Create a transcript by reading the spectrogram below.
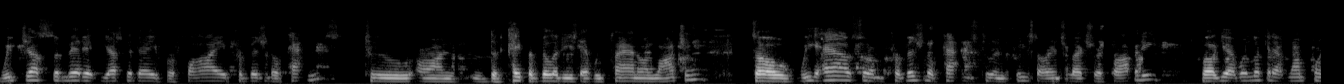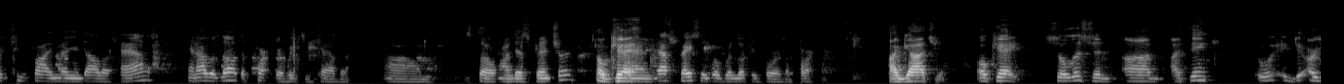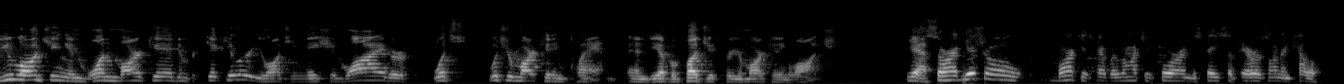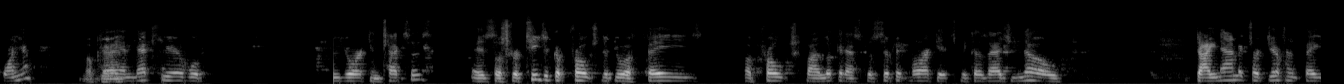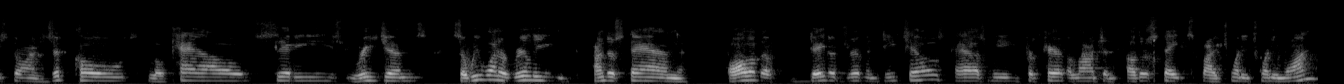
We just submitted yesterday for five provisional patents to on the capabilities that we plan on launching. So we have some provisional patents to increase our intellectual property. But yeah, we're looking at 1.25 million dollar ask, and I would love to partner with you, Kevin. Um, so on this venture, Okay, and that's basically what we're looking for as a partner. I got you. Okay, so listen, um, I think are you launching in one market in particular? Are you launching nationwide, or what's what's your marketing plan? And do you have a budget for your marketing launch? Yeah. So our initial markets that we're launching for are in the states of Arizona and California. Okay. And next year we'll New York and Texas. It's a strategic approach to do a phased approach by looking at specific markets because, as you know, dynamics are different based on zip codes, locale, cities, regions. So we want to really understand all of the data driven details as we prepare to launch in other states by 2021.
